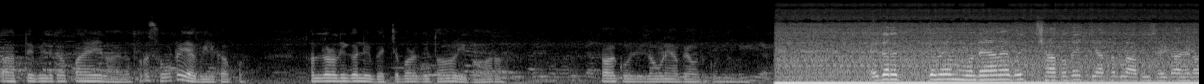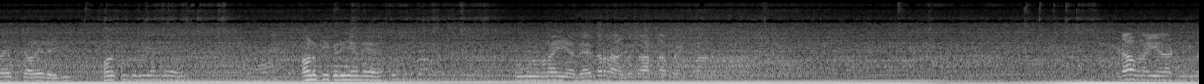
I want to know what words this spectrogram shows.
ਕਾਤੇ ਵੀਲ ਕੱਪ ਐਂ ਲੱਗਦਾ। ਥੋੜਾ ਛੋਟੇ ਆ ਵੀਲ ਕੱਪ। ਥੱਲੜ ਦੀ ਗੰਨੀ ਵਿੱਚ ਵੜ ਗਈ ਤਾਂ ਵਾਲੀ ਬਾਹਰ ਆ। ਚੱਲ ਕੋਈ ਨਹੀਂ ਲਾਉਣੇ ਆ ਪਿਆ ਕੋਈ ਨਾ ਇਧਰ ਕਿਵੇਂ ਮੁੰਡਿਆਂ ਨੇ ਬਈ ਛੱਤ ਤੇ ਚਾਦਰ ਲਾਤੀ ਸਾਈਡਾਂ ਸਾਈਡਾਂ ਦੇ ਵਿਚਾਲੇ ਰਹਿ ਗਈ। ਹੁਣ ਕੀ ਕਰੀ ਜਾਂਦੇ ਆ ਹੁਣ ਕੀ ਕਰੀ ਜਾਂਦੇ ਆ ਟੂਲ ਬਣਾਈ ਜਾਂਦੇ ਆ, ਰੰਗ ਕਰਦਾ ਪੈਂਟਾਂ ਕਿਹੜਾ ਬਣਾਈ ਜਾਂਦਾ ਟੂਲ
